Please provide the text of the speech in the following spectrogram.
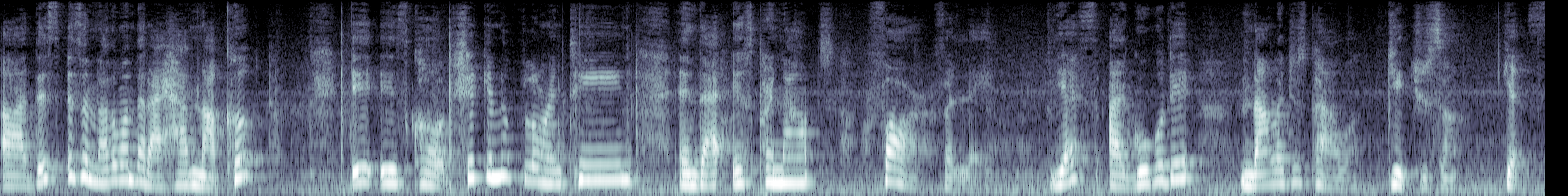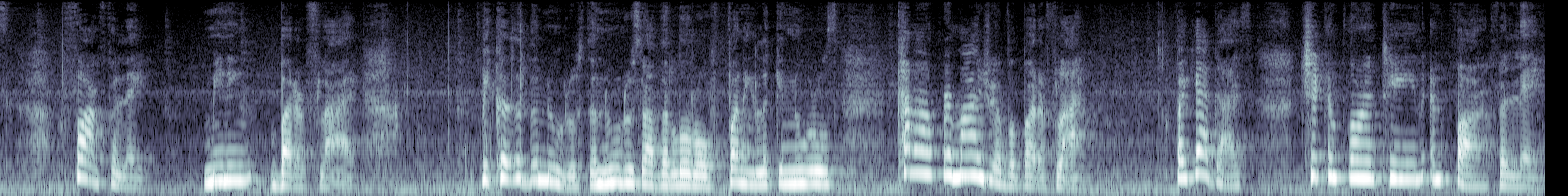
uh, this is another one that I have not cooked. It is called chicken Florentine, and that is pronounced farfalle. Yes, I googled it. Knowledge is power. Get you some. Yes, farfalle, meaning butterfly. Because of the noodles. The noodles are the little funny looking noodles. Kind of reminds you of a butterfly. But yeah, guys, chicken Florentine and farfalle.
